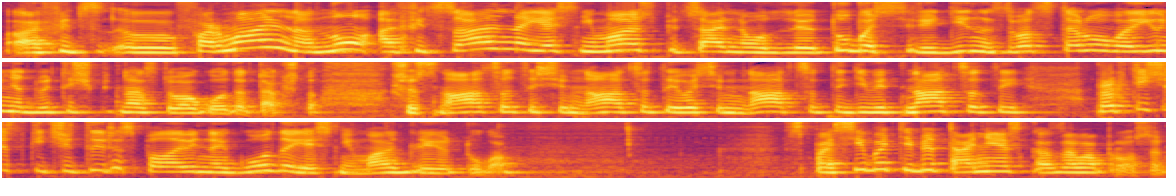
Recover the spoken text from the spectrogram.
офици... Э, формально, но официально я снимаю специально вот для Ютуба с середины, с 22 июня 2015 года, так что 16, 17, 18, 19, практически четыре с половиной года я снимаю для Ютуба. Спасибо тебе, Таня, СК, за вопросы.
